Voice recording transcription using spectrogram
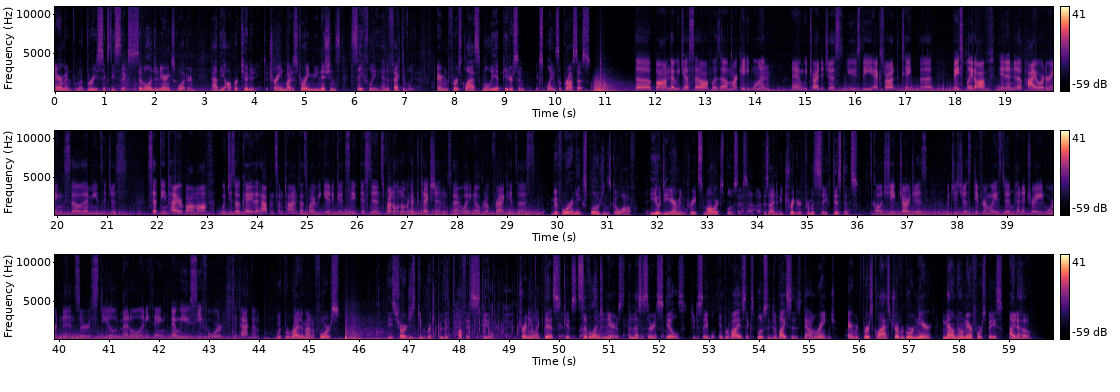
Airmen from the 366 Civil Engineering Squadron had the opportunity to train by destroying munitions safely and effectively. Airman First Class Malia Peterson explains the process. The bomb that we just set off was a Mark 81, and we tried to just use the X-Rod to take the base plate off. It ended up high ordering, so that means it just set the entire bomb off, which is okay. That happens sometimes. That's why we get a good safe distance, frontal and overhead protection, so that way no rogue frag hits us. Before any explosions go off, EOD airmen create smaller explosives designed to be triggered from a safe distance. It's called shape charges, which is just different ways to penetrate ordnance or steel, metal, anything. And we use C4 to pack them. With the right amount of force, these charges can rip through the toughest steel. Training like this gives civil engineers the necessary skills to disable improvised explosive devices downrange. Airman First Class Trevor Gordonier, Mountain Home Air Force Base, Idaho.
